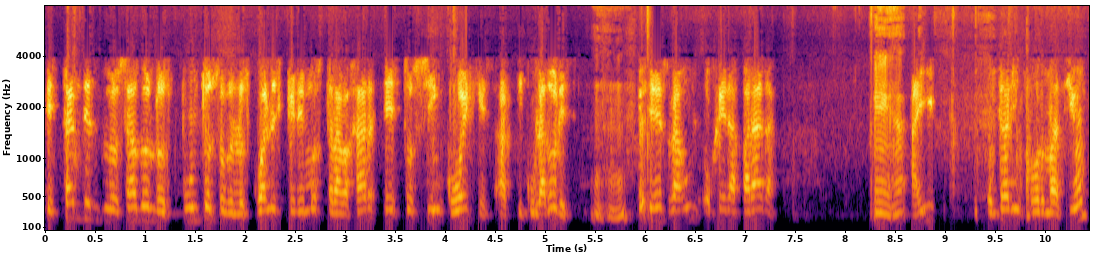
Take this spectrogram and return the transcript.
están desglosados los puntos sobre los cuales queremos trabajar estos cinco ejes articuladores. Es Raúl Ojeda Parada. Ahí encontrar información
